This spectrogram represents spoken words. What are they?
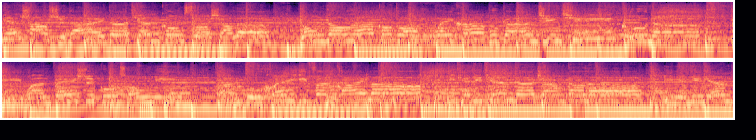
年少时代的天空缩小了，拥有了够多，为何不敢尽情哭呢？万倍是故聪明，换不回一份快乐。一天一天的长大了，一年一年的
